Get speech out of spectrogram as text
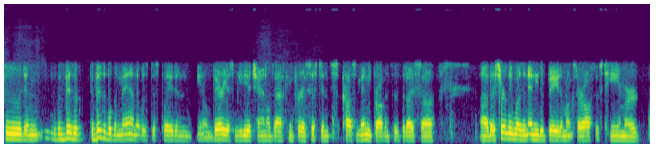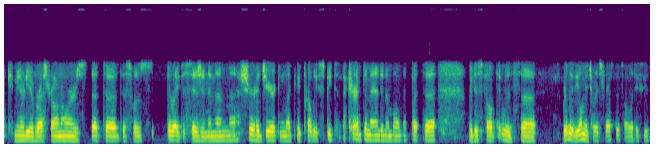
food, and the, visi- the visible demand that was displayed in you know various media channels asking for assistance across many provinces that I saw, uh, there certainly wasn't any debate amongst our office team or community of restaurant owners that uh, this was the right decision. And I'm uh, sure Hajirah can likely probably speak to the current demand in a moment, but uh, we just felt it was uh, really the only choice for us this holiday season.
